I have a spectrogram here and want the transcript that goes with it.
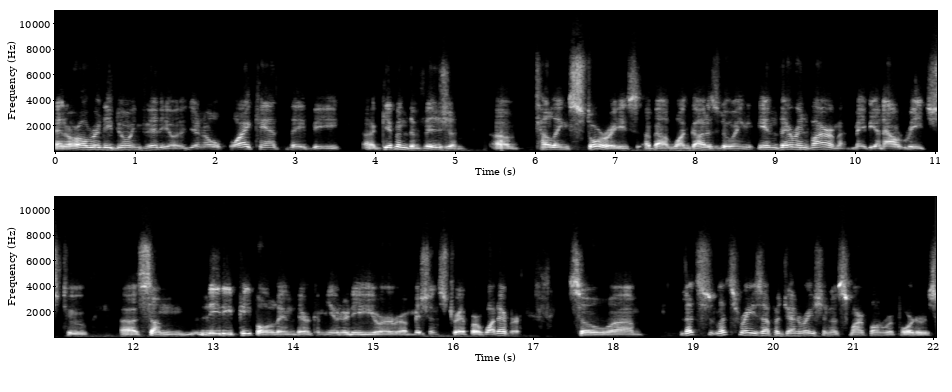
and are already doing video, you know, why can't they be uh, given the vision of telling stories about what God is doing in their environment, maybe an outreach to uh, some needy people in their community or a missions trip or whatever. So um, let's let's raise up a generation of smartphone reporters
